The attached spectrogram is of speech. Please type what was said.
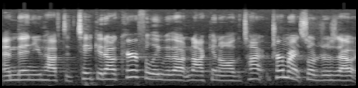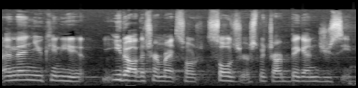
and then you have to take it out carefully without knocking all the termite soldiers out, and then you can eat it, eat all the termite soldiers, which are big and juicy.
